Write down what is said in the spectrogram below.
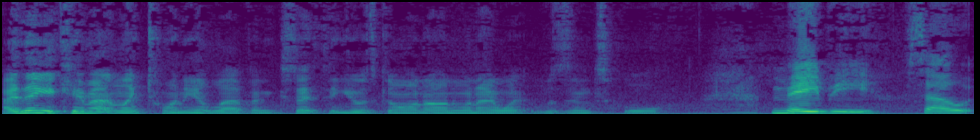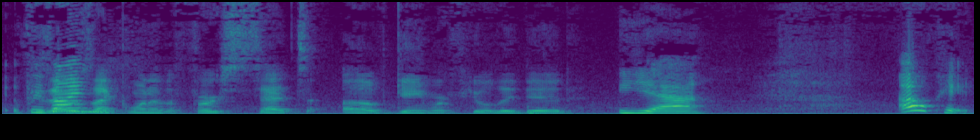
I think it came out in like 2011 because I think it was going on when I went was in school. maybe. So if we Because that was like one of the first sets of gamer fuel they did. yeah. Okay,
